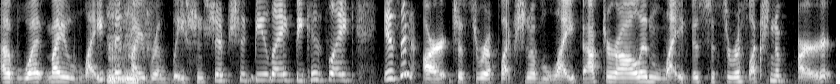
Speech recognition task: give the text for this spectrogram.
of what my life and my relationship should be like because like isn't art just a reflection of life after all and life is just a reflection of art?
